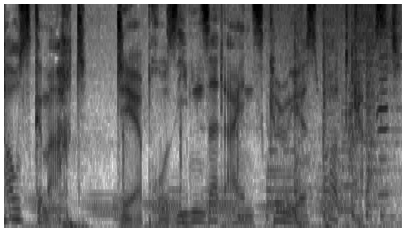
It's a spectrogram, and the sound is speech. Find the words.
Hausgemacht, der Pro7 Sat1 Careers Podcast.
